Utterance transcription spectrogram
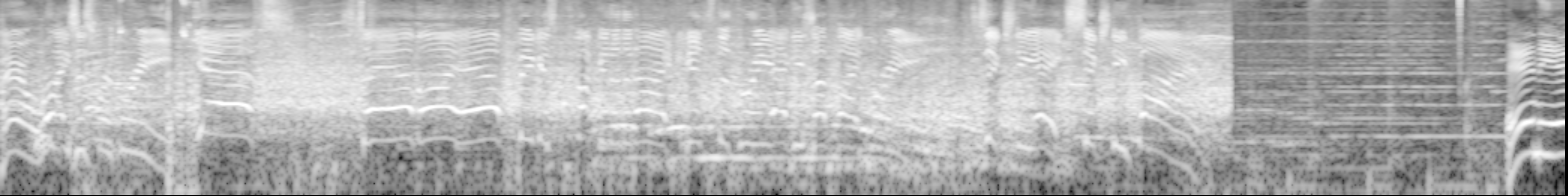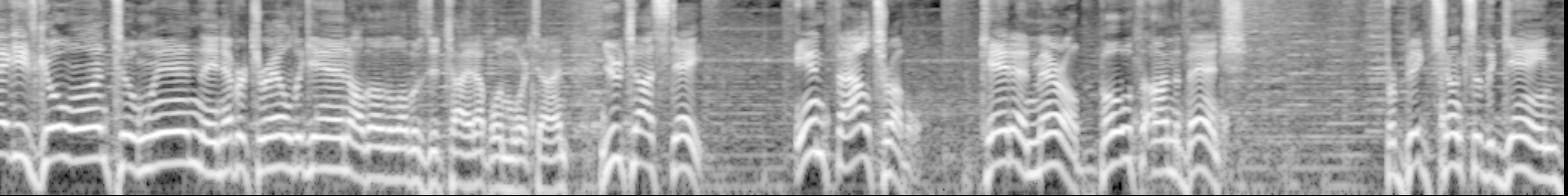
Merrill rises Aggies go on to win. They never trailed again, although the Lobos did tie it up one more time. Utah State in foul trouble. Queta and Merrill both on the bench for big chunks of the game.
